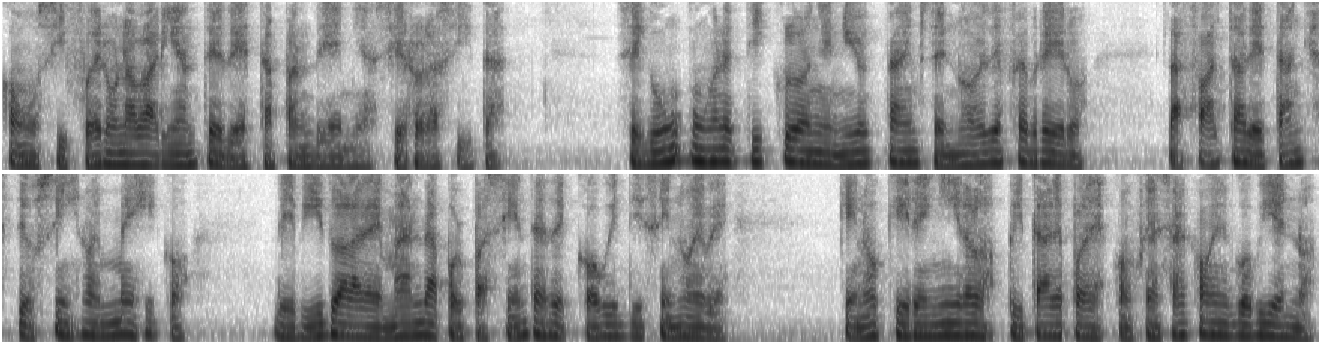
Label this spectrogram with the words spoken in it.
como si fuera una variante de esta pandemia, cierro la cita. Según un artículo en el New York Times del 9 de febrero, la falta de tanques de oxígeno en México debido a la demanda por pacientes de COVID-19 que no quieren ir a los hospitales por desconfianza con el gobierno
